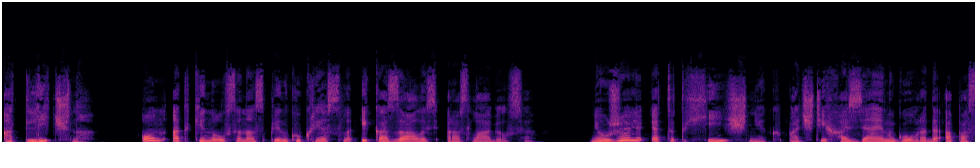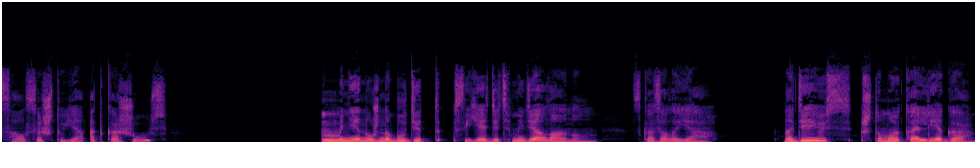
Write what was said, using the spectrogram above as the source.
Отлично. Он откинулся на спинку кресла и, казалось, расслабился. Неужели этот хищник, почти хозяин города, опасался, что я откажусь? «Мне нужно будет съездить в Медиаланум», — сказала я. «Надеюсь, что мой коллега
